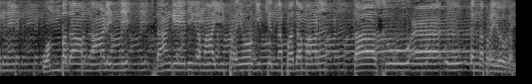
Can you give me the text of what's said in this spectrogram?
തന്നെ ഒമ്പതാം നാളിന് സാങ്കേതികമായി പ്രയോഗിക്കുന്ന പദമാണ് എന്ന പ്രയോഗം.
